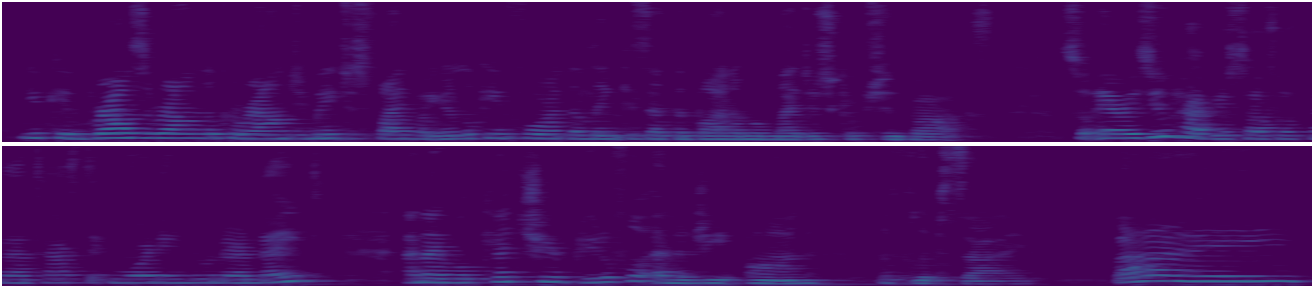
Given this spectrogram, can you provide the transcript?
You can browse around, look around. You may just find what you're looking for. The link is at the bottom of my description box. So Aries, you have yourself a fantastic morning, noon, or night. And I will catch your beautiful energy on the flip side. Bye.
